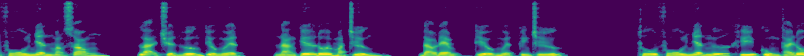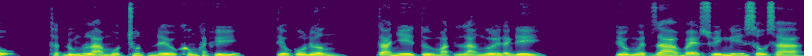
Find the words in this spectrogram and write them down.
phu nhân mang xong, lại chuyển hướng Tiểu Nguyệt, nàng kia đôi mắt trừng, đảo đem Tiểu Nguyệt kinh chứ. Thu phu nhân ngữ khí cùng thái độ, thật đúng là một chút đều không khách khí, tiểu cô nương, ta nhi tử mặt là ngươi đánh đi. Tiểu Nguyệt ra vẻ suy nghĩ sâu xa,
